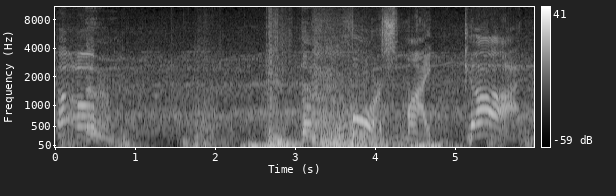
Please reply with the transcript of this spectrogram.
Uh-oh! The force, my God!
